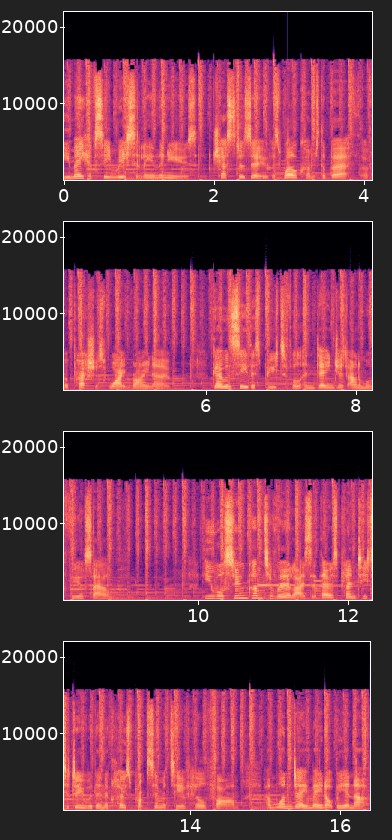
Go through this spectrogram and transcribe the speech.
You may have seen recently in the news, Chester Zoo has welcomed the birth of a precious white rhino. Go and see this beautiful endangered animal for yourself. You will soon come to realise that there is plenty to do within a close proximity of Hill Farm, and one day may not be enough.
